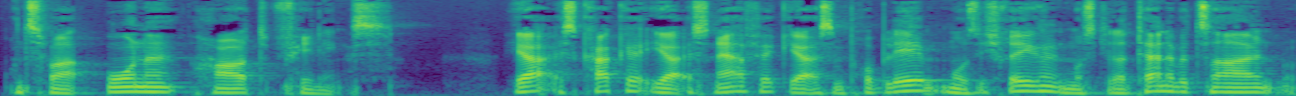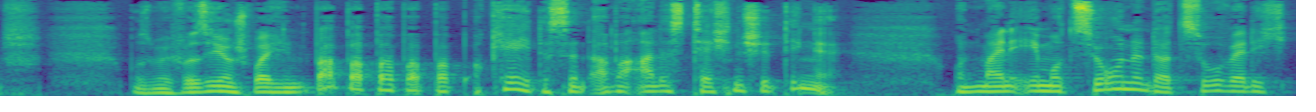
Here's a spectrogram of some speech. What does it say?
Und zwar ohne Hard Feelings. Ja, ist kacke, ja, ist nervig, ja, ist ein Problem, muss ich regeln, muss die Laterne bezahlen, muss mit Versicherung sprechen, bap, bap, bap, bap. okay, das sind aber alles technische Dinge. Und meine Emotionen dazu werde ich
